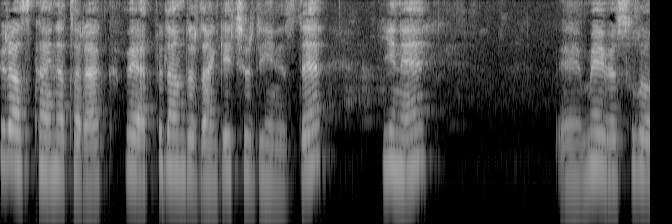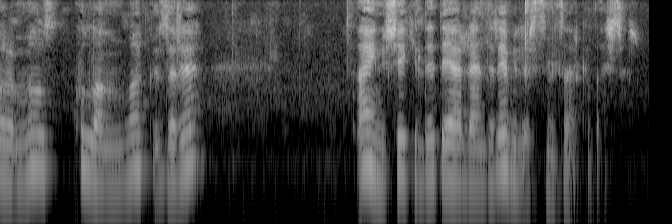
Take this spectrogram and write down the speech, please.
biraz kaynatarak veya blenderdan geçirdiğinizde yine e, meyve sularımız kullanılmak üzere aynı şekilde değerlendirebilirsiniz arkadaşlar.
